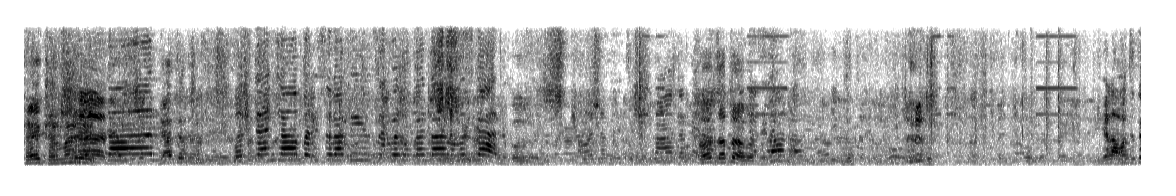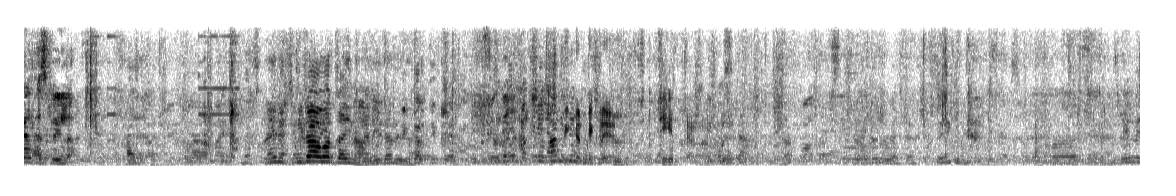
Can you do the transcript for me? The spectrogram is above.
काय करणारे बस स्टँडच्या परिसरातील सर्व लोकांना नमस्कार. आवाज जातोय? आवाज. जातो. आवाज लावा ना. याला आवाज येते का स्क्रीनला नाही नाही तिचा आवाज जाईन. हा स्पीकर तिकडे आहे. ठीक आहे. whether. रेल्वे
